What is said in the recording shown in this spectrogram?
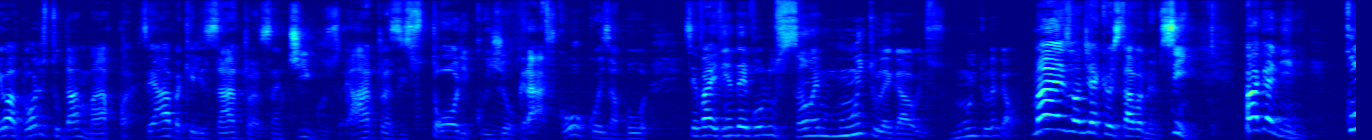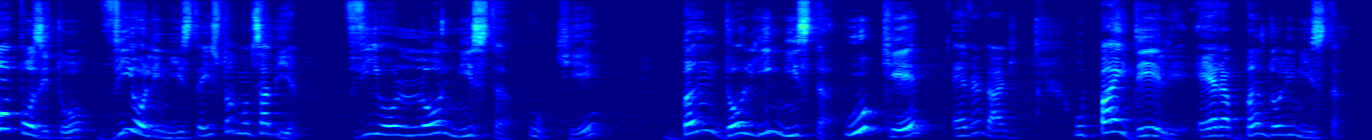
Eu adoro estudar mapa. Você abre aqueles atlas antigos, atlas histórico e geográfico, ou coisa boa. Você vai vendo a evolução, é muito legal isso, muito legal. Mas onde é que eu estava mesmo? Sim, Paganini, compositor, violinista, isso todo mundo sabia. Violonista, o quê? Bandolinista, o quê? É verdade. O pai dele era bandolinista.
